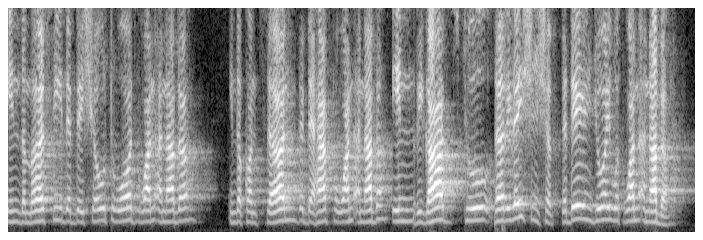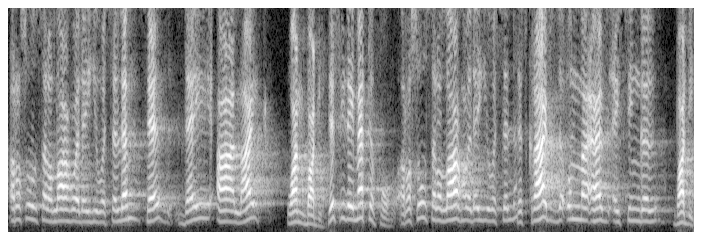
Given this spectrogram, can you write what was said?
in the mercy that they show towards one another, in the concern that they have for one another, in regards to the relationship that they enjoy with one another. Rasul sallallahu says, they are like one body. This is a metaphor. Rasul sallallahu describes the ummah as a single body.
